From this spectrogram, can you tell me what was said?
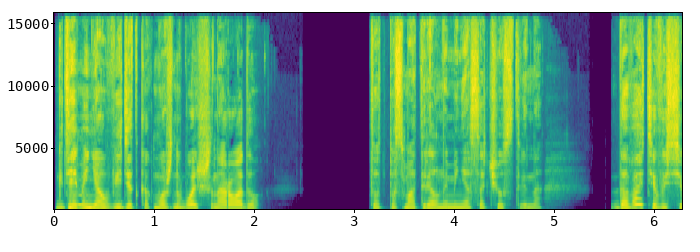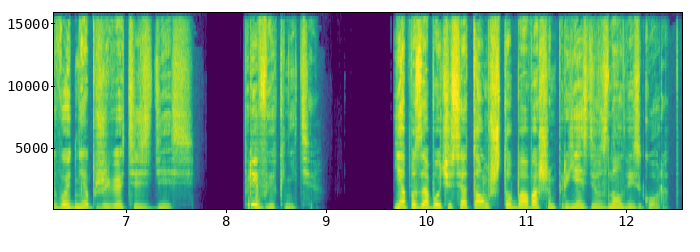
«Где меня увидит как можно больше народу?» Тот посмотрел на меня сочувственно. «Давайте вы сегодня обживете здесь. Привыкните. Я позабочусь о том, чтобы о вашем приезде узнал весь город.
